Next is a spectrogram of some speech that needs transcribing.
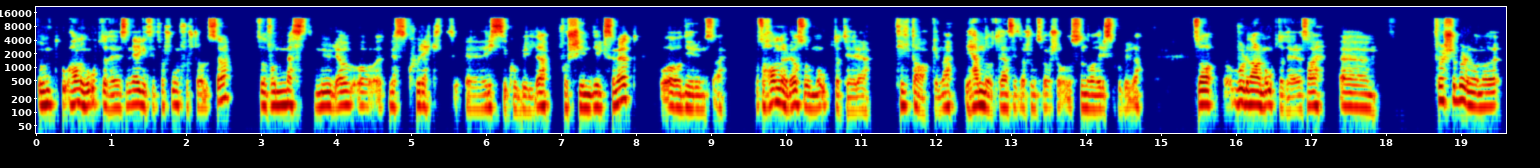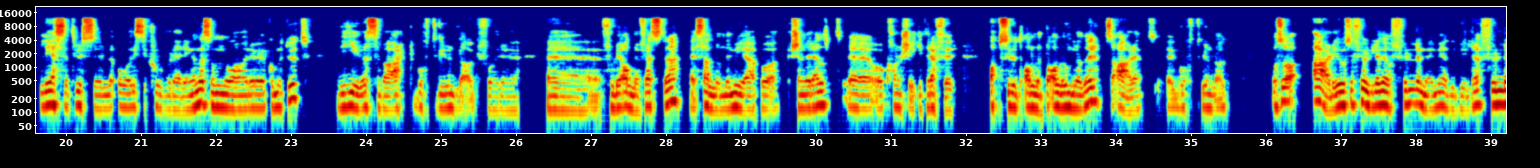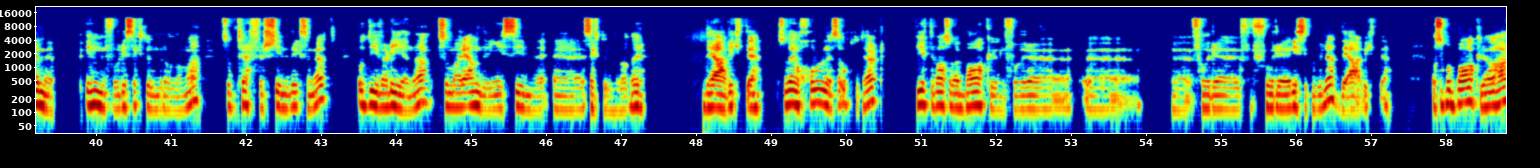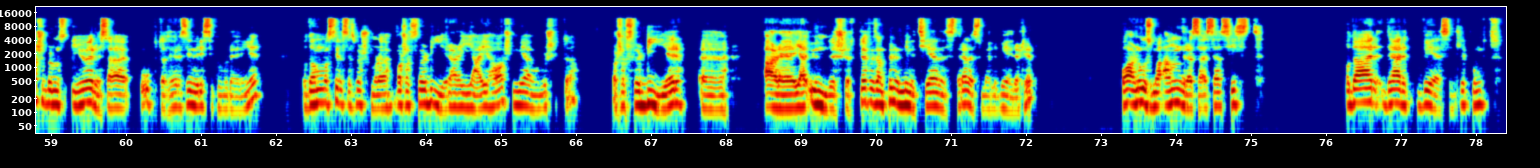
Det handler om å oppdatere sin egen situasjonsforståelse så man får mest mulig og et mest korrekt eh, risikobilde for sin virksomhet og de rundt seg. Og så handler det også om å oppdatere tiltakene i henhold til den situasjonsforståelsen og risikobildet. Så hvordan er det med å oppdatere seg? Eh, først så burde man lese trussel- og risikovurderingene som nå har eh, kommet ut. De gir jo svært godt grunnlag for eh, Eh, for de aller fleste, eh, selv om det mye er på generelt eh, og kanskje ikke treffer absolutt alle på alle områder, så er det et godt grunnlag. Og så er det jo selvfølgelig det å følge med i mediebildet, følge med innenfor de sektorområdene som treffer sin virksomhet, og de verdiene som er i endring i sine eh, sektorområder. Det er viktig. Så det å holde seg oppdatert, vite hva som er bakgrunnen for eh, Eh, for, eh, for risikobildet, det er viktig. Også På bakgrunn av det her så bør man gjøre seg og oppdatere sine risikovurderinger. Og Da må man stille seg spørsmålet hva slags verdier er det jeg har som jeg må beskytte? Hva slags verdier eh, er det jeg understøtter, f.eks. mine tjenester eller som jeg leverer til? Og er det noe som har endret seg siden sist? Og det er, det er et vesentlig punkt.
